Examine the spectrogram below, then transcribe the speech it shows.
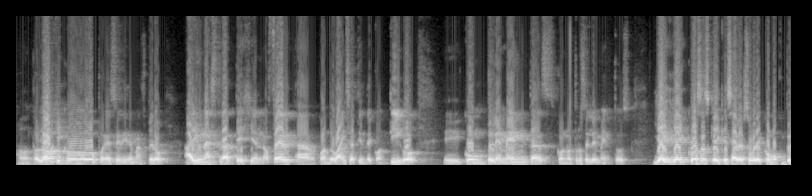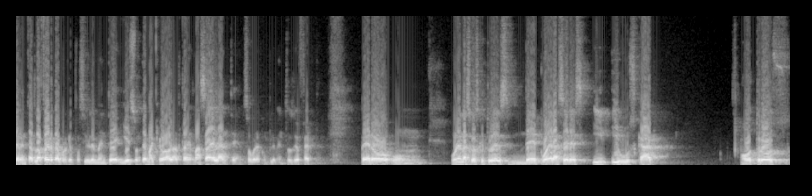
odontológico, puede ser y demás. Pero hay una estrategia en la oferta, cuando va y se atiende contigo, eh, complementas con otros elementos y hay, hay, cosas que hay que saber sobre cómo complementar la oferta, porque posiblemente, y es un tema que voy a hablar también más adelante sobre complementos de oferta, pero una de las cosas que tú debes de poder hacer es ir y buscar otros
